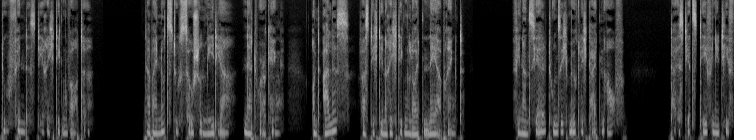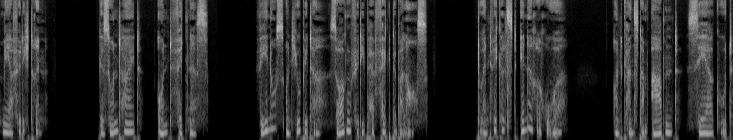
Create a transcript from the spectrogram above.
du findest die richtigen Worte. Dabei nutzt du Social Media, Networking und alles, was dich den richtigen Leuten näher bringt. Finanziell tun sich Möglichkeiten auf ist jetzt definitiv mehr für dich drin. Gesundheit und Fitness. Venus und Jupiter sorgen für die perfekte Balance. Du entwickelst innere Ruhe und kannst am Abend sehr gut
